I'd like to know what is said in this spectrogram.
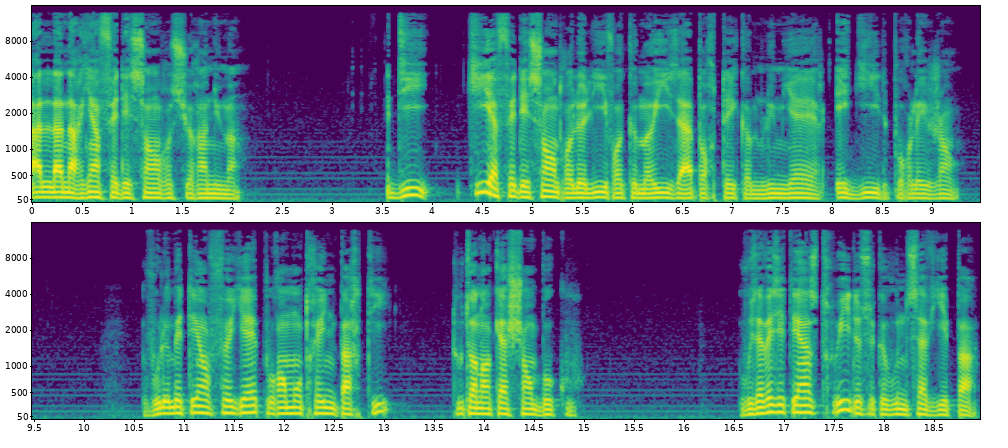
Allah n'a rien fait descendre sur un humain. Dis, qui a fait descendre le livre que Moïse a apporté comme lumière et guide pour les gens? Vous le mettez en feuillet pour en montrer une partie, tout en en cachant beaucoup. Vous avez été instruits de ce que vous ne saviez pas,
